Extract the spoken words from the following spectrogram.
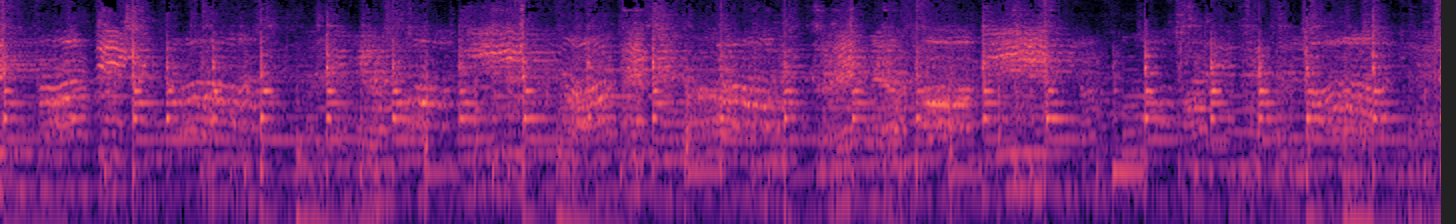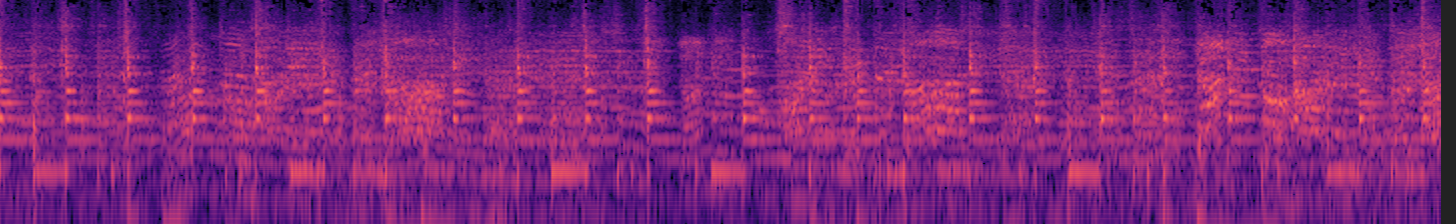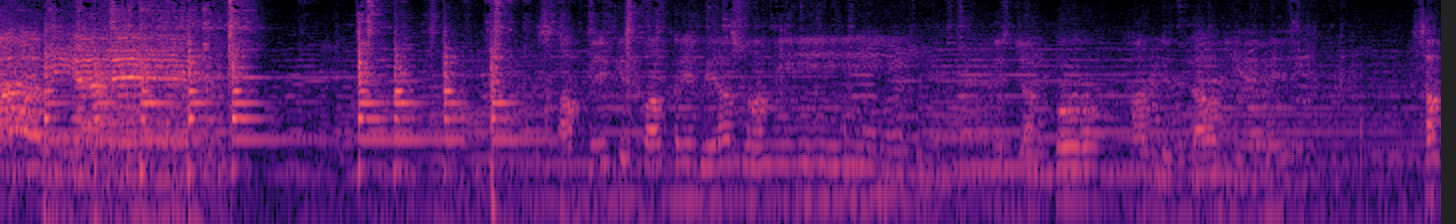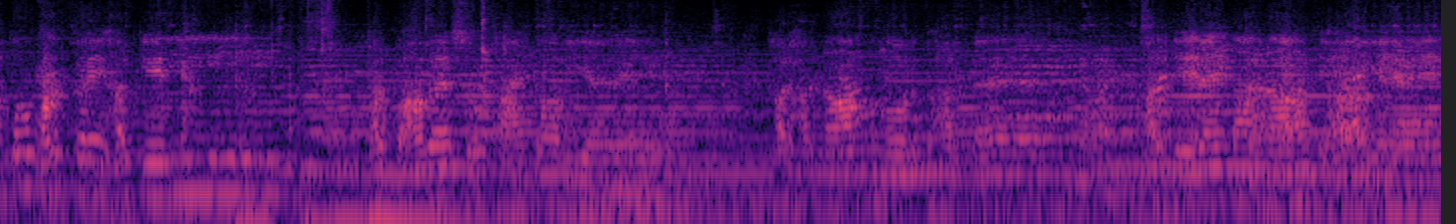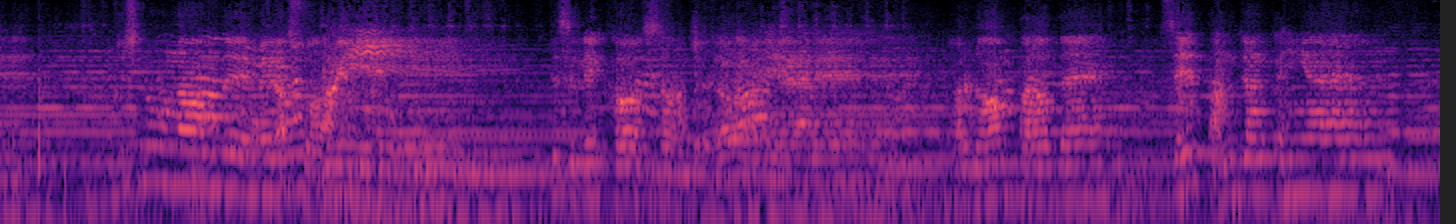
Thank you. ਹਰ ਲਿਵ ਲਾਵੀਐ ਸਭ ਕੋ ਭਗਤ ਕਰੇ ਹਰ ਕੇਰੀ, ਹਰ ਭਾਵੈ ਸੋ ਥਾਇ ਪਾਵੀਐ ਹਰ ਹਰ ਨਾਮ ਮੋਲ ਧਰ ਹਰ ਦੇਵੈ ਕਾ ਨਾਮ ਧਿਆਈਐ ਜਿਸਨੂੰ ਨਾਮ ਦੇ ਮੇਰਾ ਸੁਆਮੀ, ਤਿਸ ਲੇਖਾ ਸਭ ਚੁਰਾਈਐ ਹਰ ਨਾਮ ਅਰਾਧੈ ਸੇ ਧਨ ਜਨ ਕਹੀਐ,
